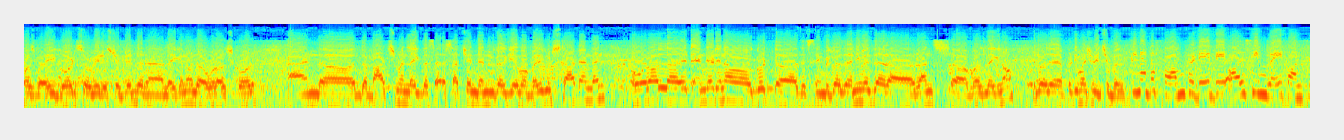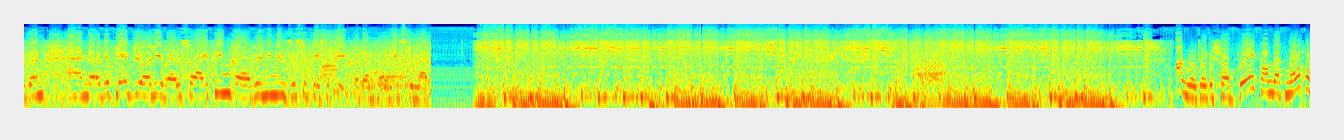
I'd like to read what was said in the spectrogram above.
was very good, so we restricted the uh, like you know the overall score, and uh, the batsman like the Sachin Tendulkar gave a very good start, and then overall uh, it ended in a good this thing because anyways the runs was like you know it was pretty much reachable. Looking at the form today, they all seem very confident and they played really well. So I think winning is just a piece of cake for them for the next two matches. And we'll take a short break on that note.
